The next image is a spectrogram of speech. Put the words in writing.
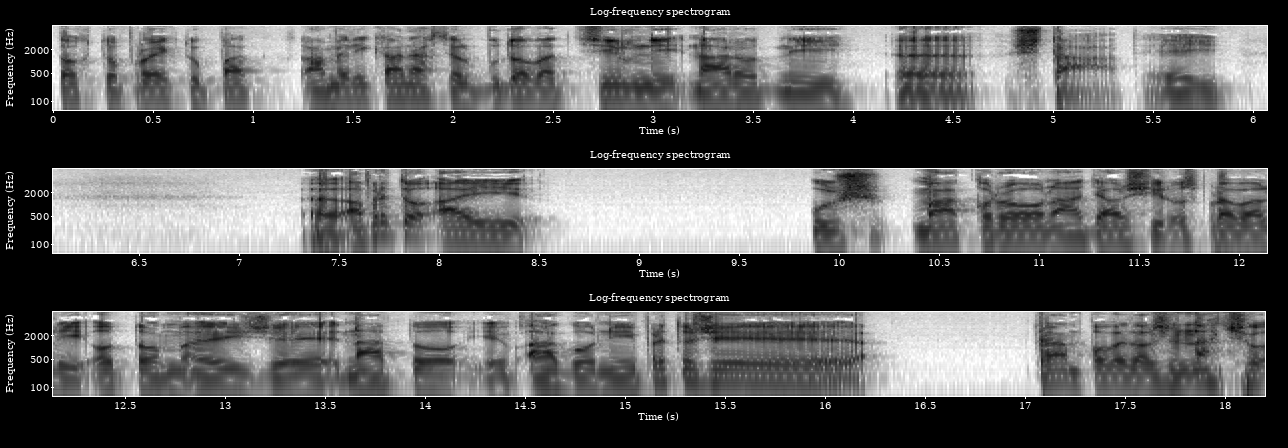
tohto projektu Pax Amerikána, chcel budovať silný národný e, štát. Hej. A preto aj už Macron a ďalší rozprávali o tom, hej, že NATO je v agónii, pretože Trump povedal, že na čo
